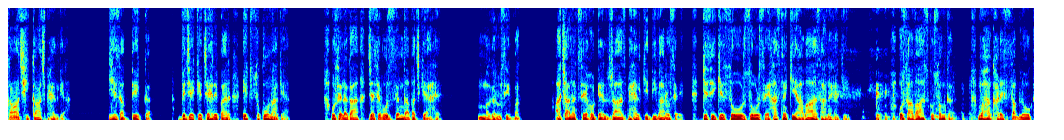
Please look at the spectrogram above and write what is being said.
कांच ही कांच फैल गया। ये सब देखकर विजय के चेहरे पर एक सुकून आ गया। उसे लगा जैसे वो ज़िंदा बच गया है। मगर उसी वक्त अचानक से होटल राजमहल की दीवारों से किसी के ज़ोर ज़ोर से हंसने की आवाज़ आने लगी। उस आवाज़ को सुनकर वहाँ खड़े सब लोग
